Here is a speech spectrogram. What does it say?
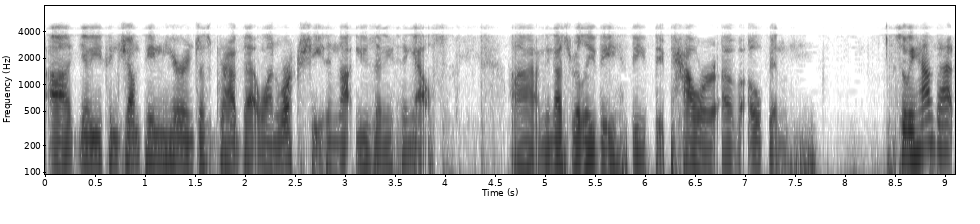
uh, you know, you can jump in here and just grab that one worksheet and not use anything else. Uh, I mean, that's really the, the, the power of open. So we have that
